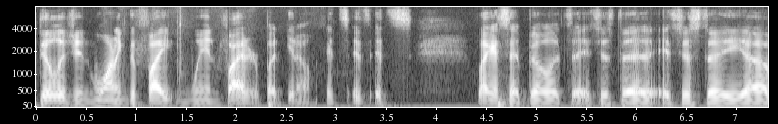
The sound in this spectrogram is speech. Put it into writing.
diligent, wanting to fight and win fighter. But you know, it's it's it's like I said, Bill. It's it's just a it's just a uh,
